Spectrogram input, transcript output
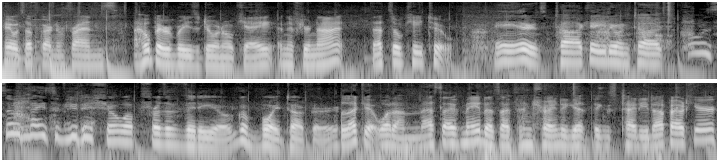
Hey, what's up, garden friends? I hope everybody's doing okay, and if you're not, that's okay too. Hey, there's Tuck. How you doing, Tuck? Oh, it's so nice of you to show up for the video. Good boy, Tucker. Look at what a mess I've made as I've been trying to get things tidied up out here.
